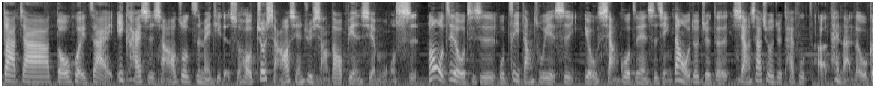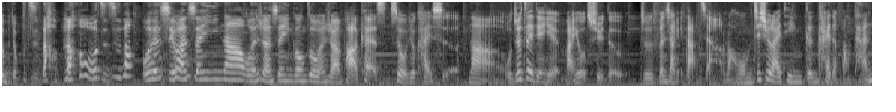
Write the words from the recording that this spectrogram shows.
大家都会在一开始想要做自媒体的时候，就想要先去想到变现模式。然后我记得我其实我自己当初也是有想过这件事情，但我就觉得想下去，我觉得太复杂了，太难了，我根本就不知道。然后我只知道我很喜欢声音呐，我很喜欢声音工作，我很喜欢 podcast，所以我就开始了。那我觉得这一点也蛮有趣的，就是分享给大家。然后我们继续来听跟凯的访谈。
